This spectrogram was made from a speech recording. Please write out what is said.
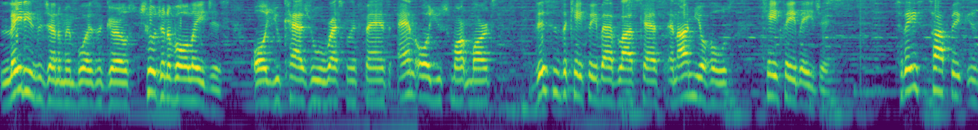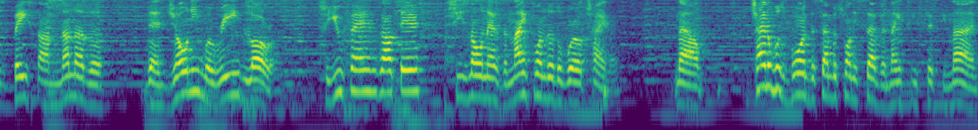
Ladies and gentlemen, boys and girls, children of all ages, all you casual wrestling fans, and all you smart marks, this is the Kayfabe Ab Livecast, and I'm your host, Kayfabe AJ. Today's topic is based on none other than Joni Marie Laurer. To you fans out there, she's known as the ninth wonder of the world, Chyna. Now, Chyna was born December 27, 1969,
